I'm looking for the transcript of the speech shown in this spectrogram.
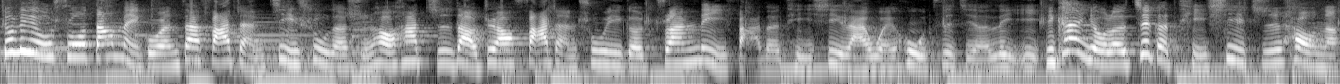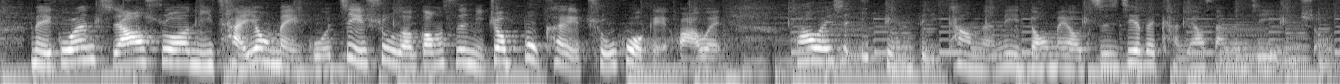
就例如说，当美国人在发展技术的时候，他知道就要发展出一个专利法的体系来维护自己的利益。你看，有了这个体系之后呢，美国人只要说你采用美国技术的公司，你就不可以出货给华为。华为是一点抵抗能力都没有，直接被砍掉三分之一营收的。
